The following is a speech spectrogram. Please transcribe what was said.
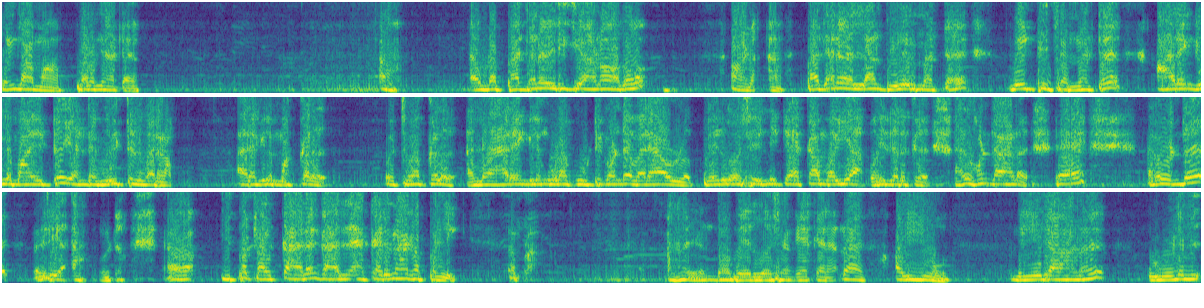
എന്താമ്മ പറഞ്ഞാട്ടെ? ആ അവിടെ പഠനം ഇരിക്കുകയാണോ അതോ? ആണ് എല്ലാം തീർന്നിട്ട് വീട്ടിൽ ചെന്നിട്ട് ആരെങ്കിലുമായിട്ട് എന്റെ വീട്ടിൽ വരണം. ആരെങ്കിലും മക്കൾ കൊച്ചുമക്കൾ അല്ലെ ആരെങ്കിലും കൂടെ കൂട്ടിക്കൊണ്ടേ വരാവുള്ളൂ. പേരുദോഷം ഇനി കേൾക്കാൻ വയ്യ വൈദ്യർക്ക്. അതുകൊണ്ടാണ് ഏ അതുകൊണ്ട് ഇപ്പൊ തൽക്കാലം കരുനാ- കരുനാഗപ്പള്ളി. എന്തോ പേര് ദോഷം കേൾക്കാൻ അയ്യോ നീരാണ് ഉള്ളിൽ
